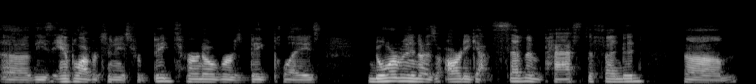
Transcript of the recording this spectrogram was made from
uh, these ample opportunities for big turnovers, big plays. Norman has already got seven pass defended um,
